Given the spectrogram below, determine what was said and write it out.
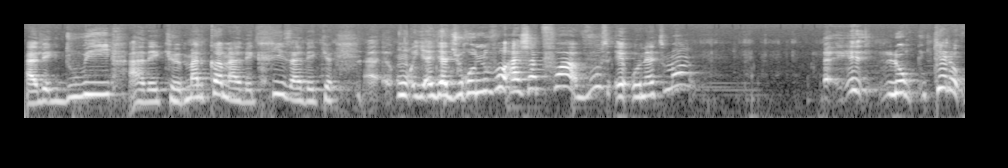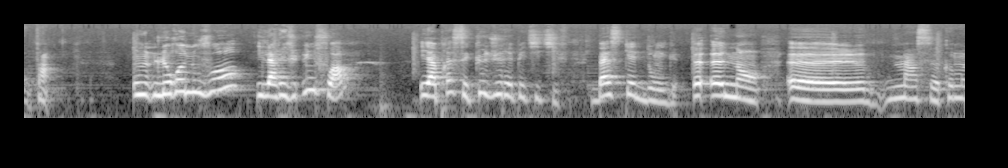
Avec Dewey, avec Malcolm, avec Chris, avec... Il y, a- du renouveau à chaque fois. Vous, et honnêtement, le, quel, enfin, on- le renouveau, il arrive une fois, et après, c'est que du répétitif. Basket Dong, euh, euh, non, euh, mince, comment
